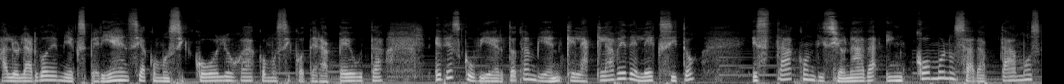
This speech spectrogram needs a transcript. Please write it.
a lo largo de mi experiencia como psicóloga, como psicoterapeuta, he descubierto también que la clave del éxito está condicionada en cómo nos adaptamos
